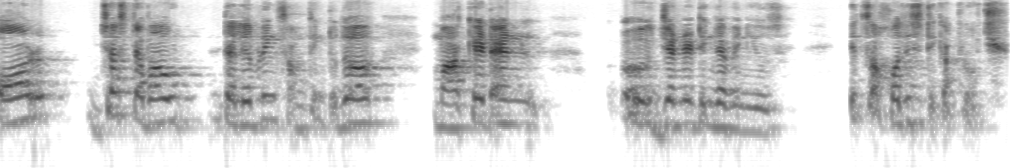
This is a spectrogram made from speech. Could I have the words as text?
or just about delivering something to the market and uh, generating revenues. It's a holistic approach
